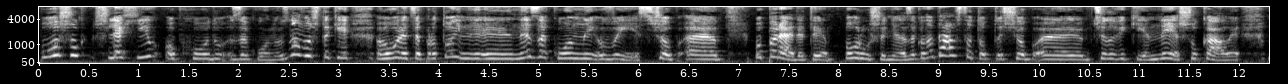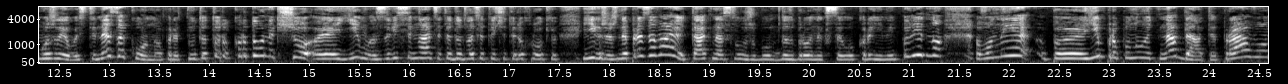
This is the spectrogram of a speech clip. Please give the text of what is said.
пошук шляхів обходу закону. Знову ж таки говориться про той е, незаконний виїзд, щоб е, попередити порушення законодавства, тобто щоб е, чоловіки не шукали можливості незаконно перетнути кордон, якщо їм з 18 до 24 років їх же ж не призивають так на службу до збройних сил України. Відповідно, вони їм пропонують надати право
